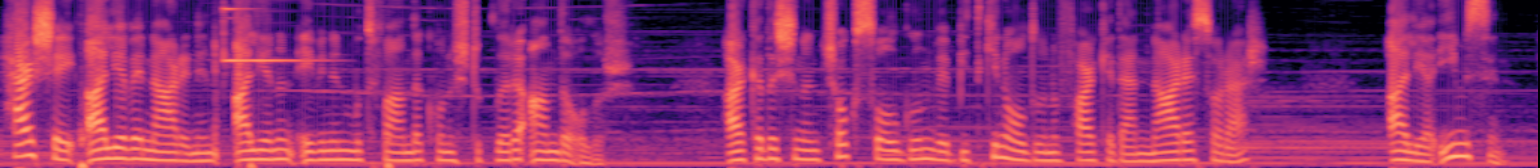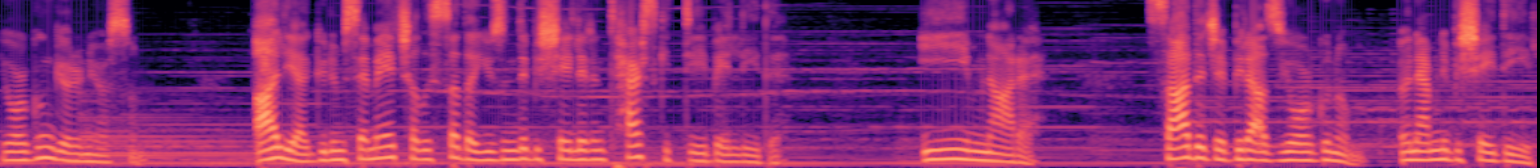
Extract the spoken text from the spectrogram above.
Her şey Alya ve Nare'nin Alya'nın evinin mutfağında konuştukları anda olur. Arkadaşının çok solgun ve bitkin olduğunu fark eden Nare sorar. Alya iyi misin? Yorgun görünüyorsun. Alya gülümsemeye çalışsa da yüzünde bir şeylerin ters gittiği belliydi. İyiyim Nare. Sadece biraz yorgunum. Önemli bir şey değil.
